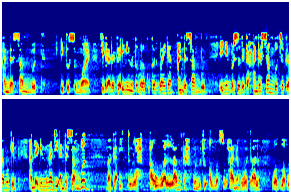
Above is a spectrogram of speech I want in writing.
Anda sambut itu semua. Jika ada keinginan untuk melakukan kebaikan, Anda sambut. Ingin bersedekah, Anda sambut segera mungkin. Anda ingin mengaji, Anda sambut. Maka itulah awal langkah menuju Allah Subhanahu wa taala. Wallahu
